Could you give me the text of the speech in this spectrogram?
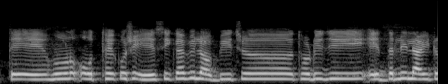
ਅਤੇ ਹੁਣ ਉੱਥੇ ਕੁਛ ਇਹ ਸੀਗਾ ਵੀ ਲੌਬੀ 'ਚ ਥੋੜ੍ਹੀ ਜਿਹੀ ਇੱਧਰਲੀ ਲਾਈਟ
